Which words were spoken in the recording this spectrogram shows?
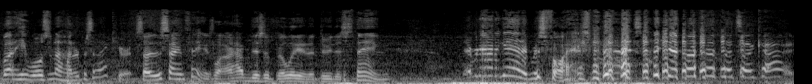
but he wasn't 100% accurate. So the same thing is like I have this ability to do this thing. Every now and again, it misfires. That's okay.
